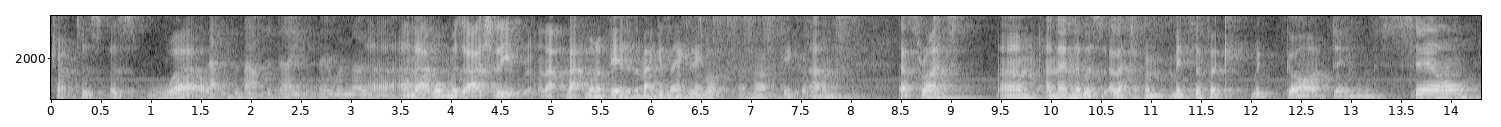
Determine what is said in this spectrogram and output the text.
tractors as well. That was about the day that there were loads. Uh, and that one was actually that, that one appeared in the magazine, as well. And that Peacock. Um, that's right. Um, and then there was a letter from Mid Suffolk regarding CIL,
